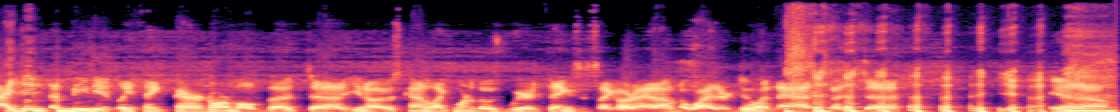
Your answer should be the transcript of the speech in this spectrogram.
I didn't immediately think paranormal, but uh, you know, it was kind of like one of those weird things. It's like, all right, I don't know why they're doing that, but uh, yeah. you know.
